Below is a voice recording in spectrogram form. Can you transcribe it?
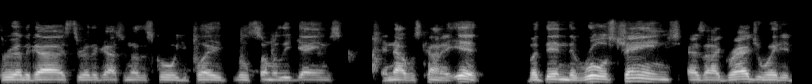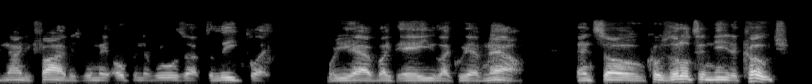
three other guys, three other guys from another school. You played little summer league games, and that was kind of it. But then the rules changed as I graduated in '95. Is when they opened the rules up to league play, where you have like the AAU like we have now. And so Coach Littleton needed a coach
